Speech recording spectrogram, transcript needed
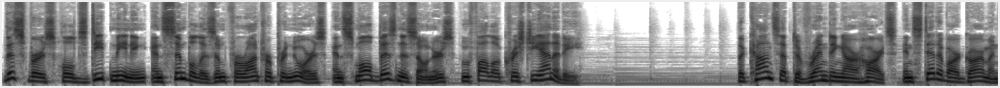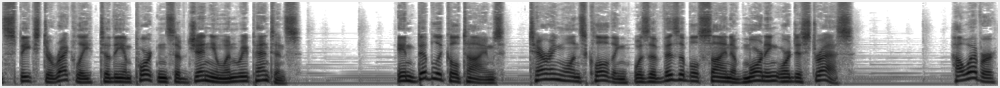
This verse holds deep meaning and symbolism for entrepreneurs and small business owners who follow Christianity. The concept of rending our hearts instead of our garments speaks directly to the importance of genuine repentance. In biblical times, tearing one's clothing was a visible sign of mourning or distress. However,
